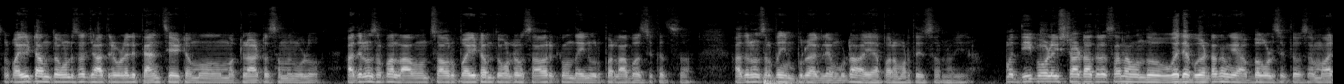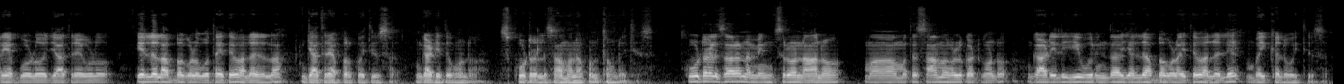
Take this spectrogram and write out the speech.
ಸ್ವಲ್ಪ ಐಟಮ್ ತಗೊಂಡು ಸರ್ ಜಾತ್ರೆಗಳಲ್ಲಿ ಫ್ಯಾನ್ಸಿ ಐಟಮು ಮಕ್ಕಳ ಆಟ ಸಾಮಾನುಗಳು, ಅದರಲ್ಲೂ ಸ್ವಲ್ಪ ಲಾಭ, ಒಂದು ಸಾವಿರ ರೂಪಾಯಿ ಐಟಮ್ ತಗೊಂಡ್ರೆ ಒಂದು ಸಾವಿರಕ್ಕೆ ಒಂದು ಐನೂರು ರೂಪಾಯಿ ಲಾಭ ಸಿಕ್ಕತ್ತೆ ಸರ್. ಅದನ್ನು ಸ್ವಲ್ಪ ಇಂಪ್ರೂವ್ ಆಗಲಿ ಅಂದ್ಬಿಟ್ಟು ಆ ವ್ಯಾಪಾರ ಮಾಡ್ತೀವಿ ಸರ್ ನಾವೀಗ. ಮತ್ತೆ ದೀಪಾವಳಿ ಸ್ಟಾರ್ಟ್ ಆದ್ರೆ ಸರ್ ನಾವು ಒಂದು ಉಗಾದಿ ಹಬ್ಬ ಗಂಟ ನಮಗೆ ಹಬ್ಬಗಳು ಸಿಗ್ತವೆ ಸರ್. ಮಾರಿ ಹಬ್ಬಗಳು, ಜಾತ್ರೆಗಳು ಎಲ್ಲೆಲ್ಲ ಹಬ್ಬಗಳು ಗೊತ್ತಾಯ್ತೇವೆ ಅಲ್ಲೆಲ್ಲ ಜಾತ್ರೆ ಹಬ್ಬಕ್ಕೆ ಹೋಗ್ತೀವಿ ಸರ್. ಗಾಡಿ ತೊಗೊಂಡು, ಸ್ಕೂಟ್ರಲ್ಲಿ ಸಾಮಾನು ಹಾಕೊಂಡು ತೊಗೊಂಡೋಗ್ತೀವಿ ಸರ್. ಸ್ಕೂಟ್ರಲ್ಲಿ ಸರ್ ನಮ್ಮ ಹೆಂಗಸರು, ನಾನು ಮತ್ತೆ ಸಾಮಾನುಗಳು ಕಟ್ಕೊಂಡು ಗಾಡೀಲಿ ಈ ಊರಿಂದ ಎಲ್ಲ ಹಬ್ಬಗಳು ಆಯ್ತೇವೆ, ಅಲ್ಲಲ್ಲಿ ಬೈಕಲ್ಲಿ ಹೋಗ್ತೀವಿ ಸರ್.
